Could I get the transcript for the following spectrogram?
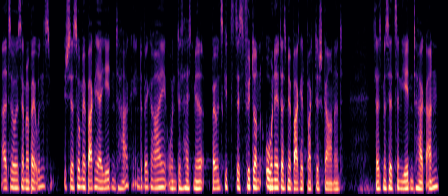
Also sagen wir, bei uns ist ja so, wir backen ja jeden Tag in der Bäckerei und das heißt, wir, bei uns gibt es das Füttern, ohne dass wir backen praktisch gar nicht. Das heißt, wir setzen jeden Tag an.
